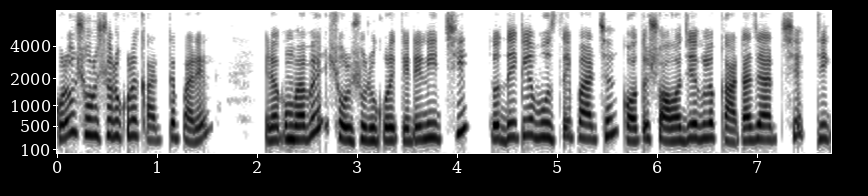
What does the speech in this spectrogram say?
করেও সরু সরু করে কাটতে পারেন। এরকমভাবে সরু সরু করে কেটে নিচ্ছি। তো দেখলে বুঝতেই পারছেন কত সহজে এগুলো কাটা যাচ্ছে। ঠিক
